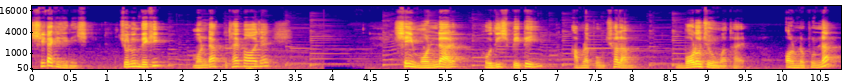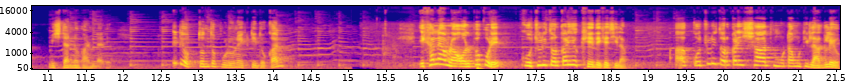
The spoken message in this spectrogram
সেটা কি জিনিস? চলুন দেখি মন্ডা কোথায় পাওয়া যায়। সেই মন্ডার হদিশ পেতেই আমরা পৌঁছালাম বড় চৌমাথায়। অন্নপূর্ণা মিষ্টান্ন ভাণ্ডারে। এটি অত্যন্ত পুরনো একটি দোকান। এখানে আমরা অল্প করে কচুরি তরকারিও খেয়ে দেখেছিলাম। কচুরি তরকারির স্বাদ মোটামুটি লাগলেও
